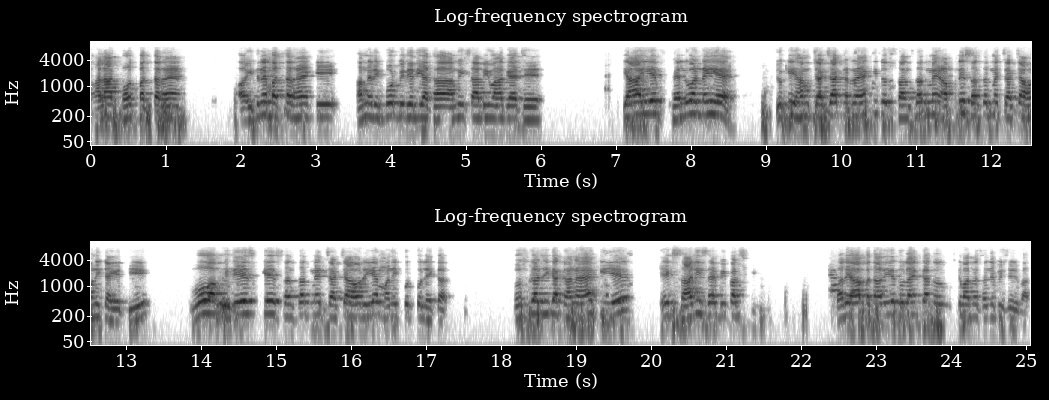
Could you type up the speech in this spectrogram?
हालात बहुत बदतर हैं और इतने बदतर हैं कि हमने रिपोर्ट भी दे दिया था। अमित शाह भी वहाँ गए थे। क्या ये फेलुअर नहीं है? क्योंकि हम चर्चा कर रहे हैं कि जो संसद में, अपने संसद में चर्चा होनी चाहिए थी, वो अब विदेश के संसद में चर्चा हो रही है मणिपुर को लेकर। पुष्कर जी का कहना है कि ये एक साजिश है विपक्ष की। पहले आप बता दीजिए दो लाइन का तो उसके बाद में संजय पीछे बात।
